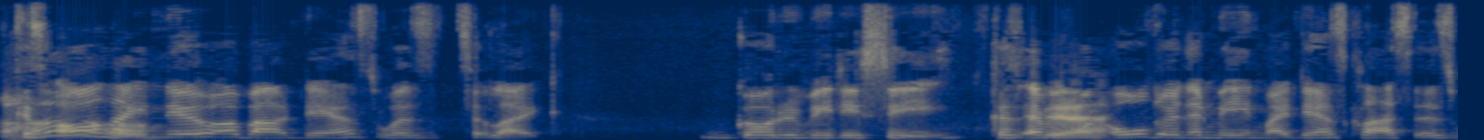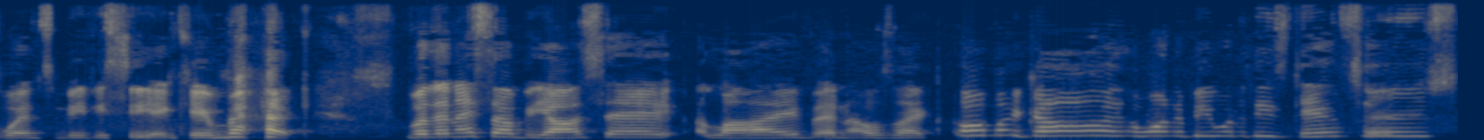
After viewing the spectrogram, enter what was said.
because all I Oh. knew about dance was to like go to BDC, because everyone Yeah. older than me in my dance classes went to BDC and came back. But then I saw Beyonce live, and I was like, oh my god, I want to be one of these dancers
